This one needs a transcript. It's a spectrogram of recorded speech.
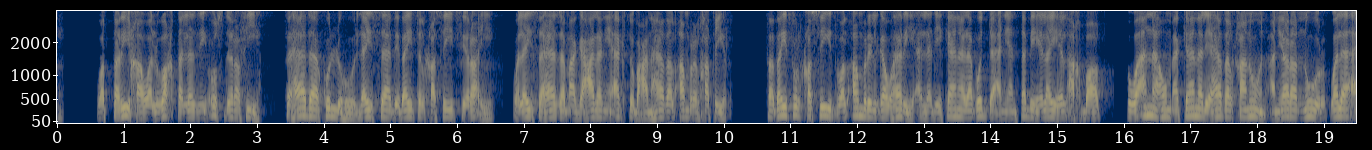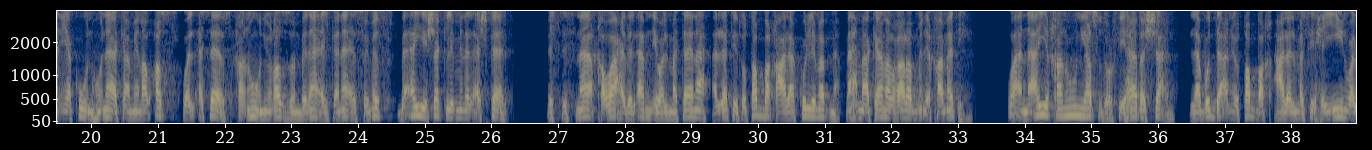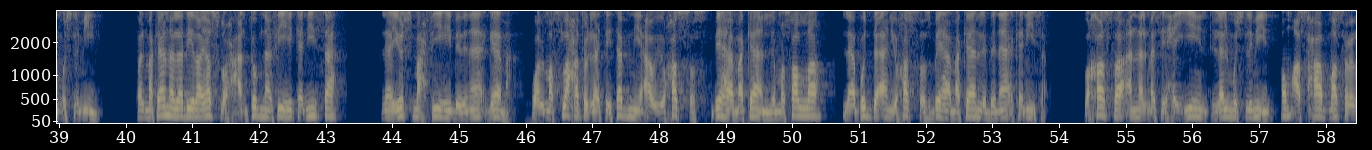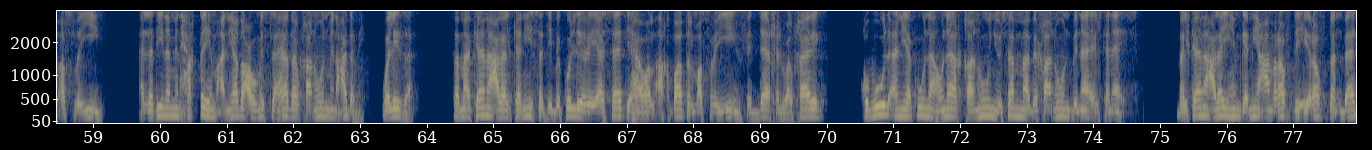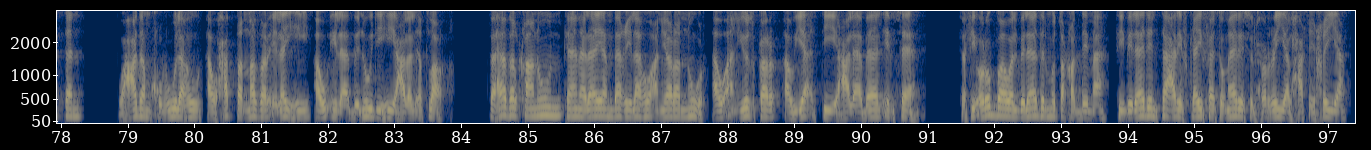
والطريقة والوقت الذي أصدر فيه. فهذا كله ليس ببيت القصيد في رأيي وليس هذا ما جعلني أكتب عن هذا الأمر الخطير. فبيت القصيد والأمر الجوهري الذي كان لابد أن ينتبه إليه الأخباط هو أنه ما كان لهذا القانون أن يرى النور ولا أن يكون هناك من الأصل والأساس قانون ينظم بناء الكنائس في مصر بأي شكل من الأشكال باستثناء قواعد الأمن والمتانة التي تطبق على كل مبنى مهما كان الغرض من إقامته وأن أي قانون يصدر في هذا الشأن لابد أن يطبق على المسيحيين والمسلمين. فالمكان الذي لا يصلح أن تبنى فيه كنيسة لا يسمح فيه ببناء جامع. والمصلحة التي تبني أو يخصص بها مكان لمصلى لابد أن يخصص بها مكان لبناء كنيسة. وخاصة أن المسيحيين لا المسلمين هم أصحاب مصر الأصليين الذين من حقهم أن يضعوا مثل هذا القانون من عدمه. ولذا فما كان على الكنيسة بكل رياساتها والأقباط المصريين في الداخل والخارج قبول أن يكون هناك قانون يسمى بقانون بناء الكنائس. بل كان عليهم جميعا رفضه رفضا باتا وعدم قبوله أو حتى النظر إليه أو إلى بنوده على الإطلاق. فهذا القانون كان لا ينبغي له أن يرى النور أو أن يذكر أو يأتي على بال إنسان. ففي أوروبا والبلاد المتقدمة في بلاد تعرف كيف تمارس الحرية الحقيقية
